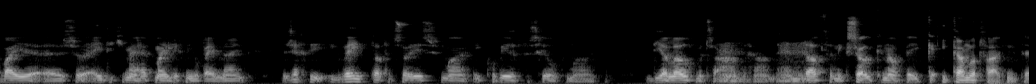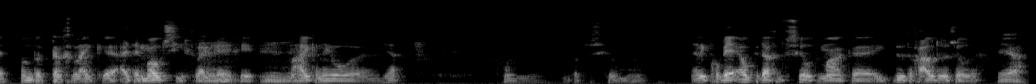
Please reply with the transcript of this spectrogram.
waar je zo'n etentje mee hebt, maar je ligt niet op één lijn. Dan zegt hij, ik weet dat het zo is, maar ik probeer het verschil te maken. Dialoog met ze aan te gaan. En Mhm. dat vind ik zo knap. Ik, ik kan dat vaak niet, hè. Omdat ik dan gelijk uit emotie gelijk Mhm. reageer. Mhm. Maar hij kan heel, ja, gewoon eh, dat verschil maken. En ik probeer elke dag het verschil te maken. Ik doe toch ouderenzorg. Ja.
